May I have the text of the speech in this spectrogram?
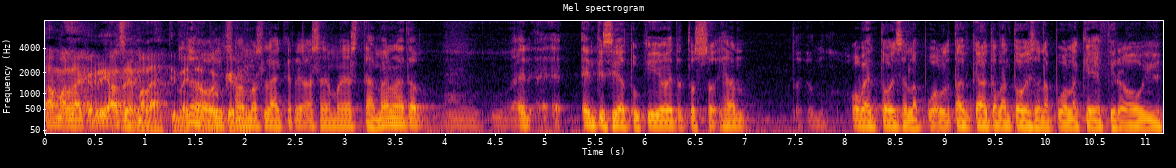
hammanlääkärin asema lähti meitä Joo, yksi tukemaan. hammaslääkäriasema ja sitten on näitä en- entisiä tukijoita tuossa ihan oven toisella puolella tai käytävän toisella puolella Kefir Oy,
